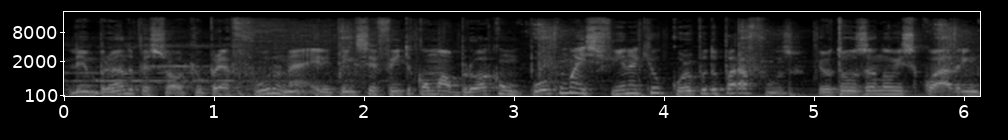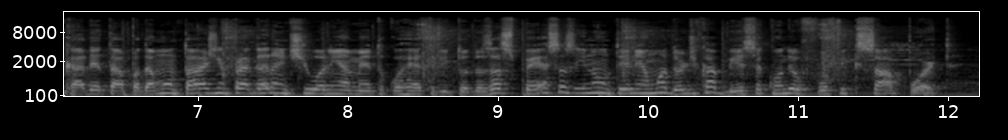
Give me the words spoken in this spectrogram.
Lembrando, pessoal, que o pré-furo, né, ele tem que ser feito com uma broca um pouco mais fina que o corpo do parafuso. Eu estou usando um esquadro em cada etapa da montagem para garantir o alinhamento correto de todas as peças e não ter nenhuma dor de cabeça quando eu for fixar a porta.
